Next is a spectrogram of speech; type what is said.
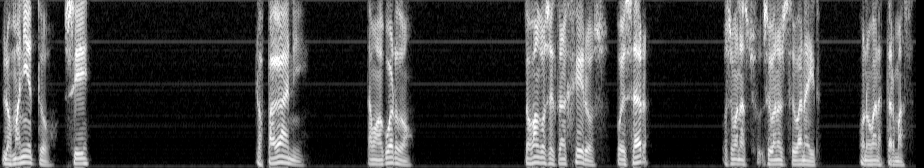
Los Manieto, ¿sí? Los Pagani, ¿estamos de acuerdo? Los bancos extranjeros, ¿puede ser? ¿O se van a, se van a, se van a ir? ¿O no van a estar más?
